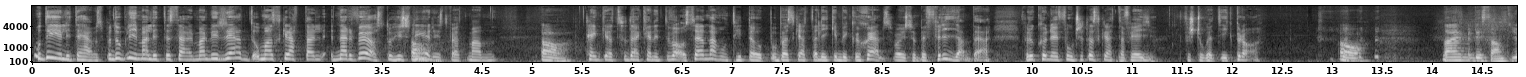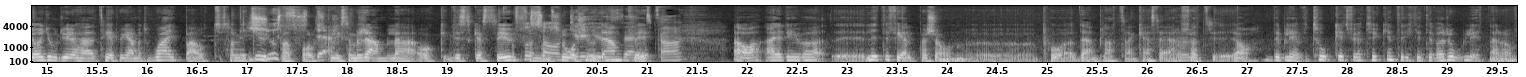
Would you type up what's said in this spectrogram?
Och det är lite hemskt. Men då blir man lite så här, man blir rädd och man skrattar nervöst och hysteriskt för att man Ja. tänker att så där kan det inte vara. Och sen när hon tittade upp och började skratta lika mycket själv så var det så befriande. För då kunde jag fortsätta skratta för jag förstod att det gick bra. Ja. Nej men det är sant. Jag gjorde ju det här tv-programmet Wipeout som gick ut Just på att folk det. ska liksom ramla och det ska se ut som de slår sig ordentligt. Ja. Ja, det var eh, lite fel person eh, på den platsen kan jag säga. Mm. För att ja, det blev tokigt för jag tycker inte riktigt det var roligt när de,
